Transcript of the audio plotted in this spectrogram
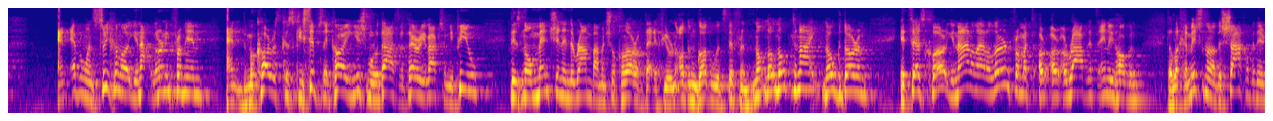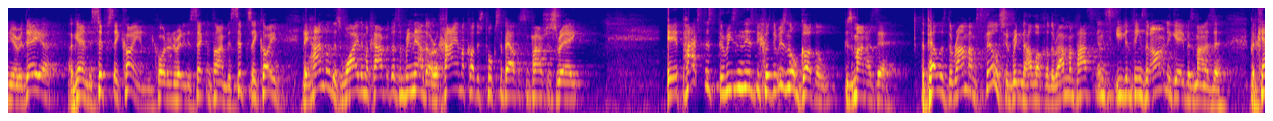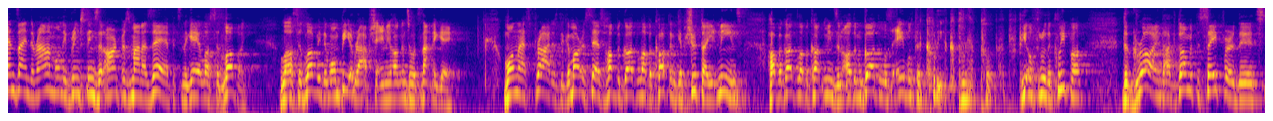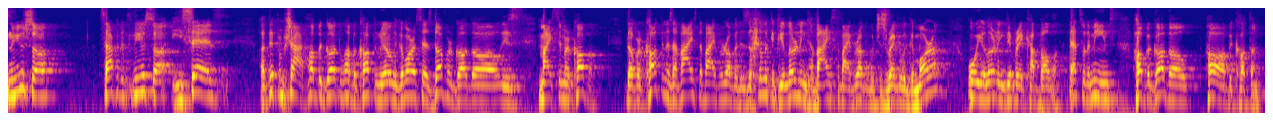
and everyone's tzrichen you're not learning from him, And the Makar is because Kisif Sekoy Yishmur Das Vateri Vaksham Mipiu. There's no mention in the Rambam and Shulchan Aruch that if you're an Adam Gadol, it's different. No, no, no, tonight, no Gedorim. It says clear, you're not allowed to learn from a, a, a, Rav that's Eni Hogan. The Lechem Mishnah, the Shach over there in Yeridea, again, the Sif Sekoyin, we quoted already the second time, the Sif Sekoyin, they handle this. Why the Mechaber doesn't bring down? The Ohr HaChaim HaKadosh talks about this in Parashas Rei. Eh, it passed this, the reason is because there is no Gadol, Bisman Hazeh. The Pel is the Rambam still should bring the halacha. The Rambam paskins even things that aren't negay bisman hazeh. But Ken Zayin, the Rambam only brings things that aren't bisman hazeh if it's negay lost loving. Lost loving, there won't be a Rav she'eni hagen, so it's not negay. One last prod is the Gemara says Habagad Labakatan Kipshuta. It means Habagad Labakat means an Adam God was able to cle- peel through the klipa. The Gra in the Hakdamah the Sefer the Tzniusa, Sefer the Tzniusa, he says a different shot. Habagad Labakatan. You know the Gemara says Dover Gadol is Maisim Kava. Davar Katan is Havayis the Bai Rabba. There's a chilik if you're learning Havayis the Bai Rabba, which is regular Gemara, or you're learning Divrei Kabbalah. That's what it means. Ha begadol, ha bekatan.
